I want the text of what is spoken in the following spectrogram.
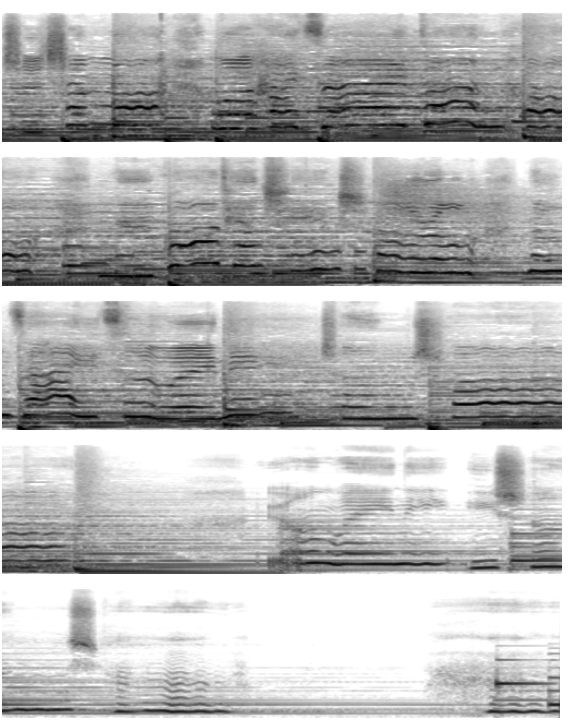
持沉默我还在等候。雨过天晴笑容能再一次为你承受愿为你一生守候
